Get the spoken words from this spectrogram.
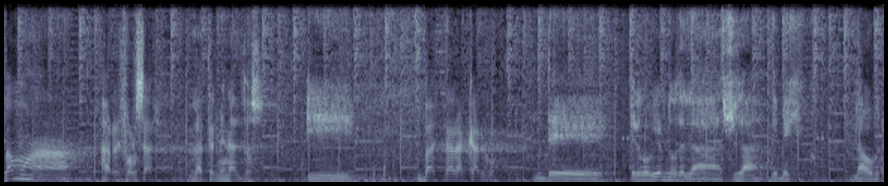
Vamos a, a reforzar la Terminal 2 y va a estar a cargo de el gobierno de la Ciudad de México, la obra,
